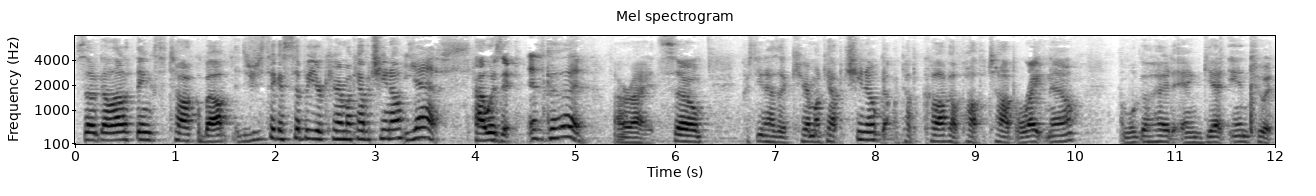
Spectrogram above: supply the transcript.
so I've got a lot of things to talk about. Did you just take a sip of your caramel cappuccino? yes. How is it? It's good. All right. So Christina has a caramel cappuccino. Got my cup of coffee. I'll pop the top right now, and we'll go ahead and get into it.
